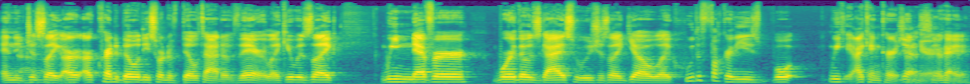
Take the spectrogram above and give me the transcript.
and it just oh. like our, our credibility sort of built out of there. Like it was like we never were those guys who was just like, yo, like who the fuck are these? Bo- we I can curse on here, okay. can.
